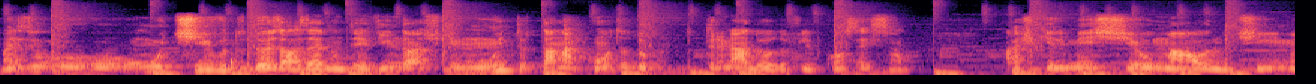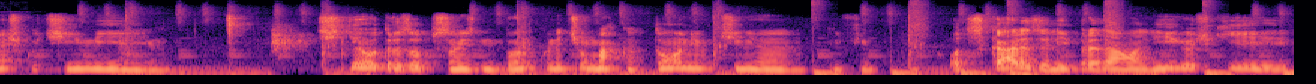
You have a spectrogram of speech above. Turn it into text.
Mas o, o, o, motivo do 2 a 0 não ter vindo, eu acho que muito tá na conta do, do, treinador, do Felipe Conceição. Acho que ele mexeu mal no time, acho que o time tinha outras opções no banco, né? Tinha o Marco Antônio, tinha, enfim, outros caras ali para dar uma liga. Acho que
